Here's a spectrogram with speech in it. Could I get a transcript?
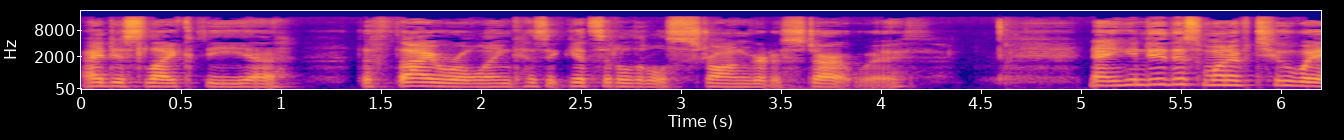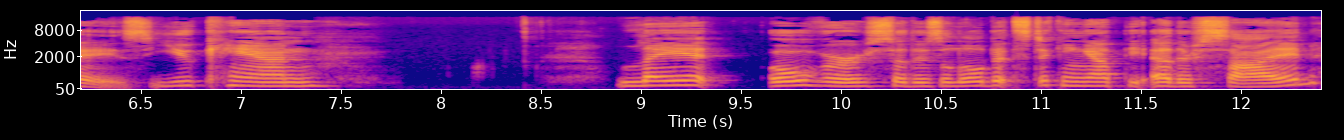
I just like the, uh, the thigh rolling because it gets it a little stronger to start with. Now you can do this one of two ways. You can lay it over so there's a little bit sticking out the other side.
